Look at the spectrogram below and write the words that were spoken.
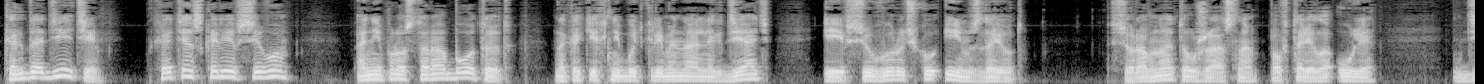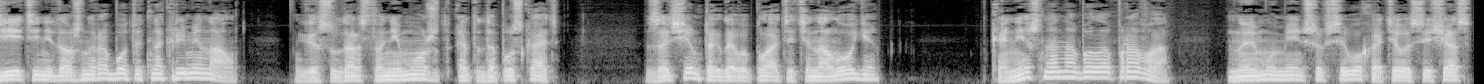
Когда дети, хотя, скорее всего, они просто работают на каких-нибудь криминальных дядь и всю выручку им сдают. «Все равно это ужасно», — повторила Уля. Дети не должны работать на криминал. Государство не может это допускать. Зачем тогда вы платите налоги? Конечно, она была права, но ему меньше всего хотелось сейчас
